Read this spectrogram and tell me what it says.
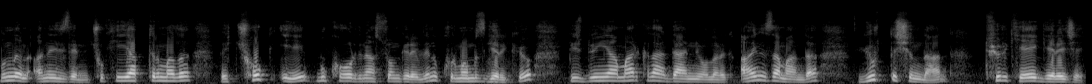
bunların analizlerini çok iyi yaptırmalı ve çok iyi bu koordinasyon görevlerini kurmamız gerekiyor. Biz Dünya Markalar Derneği olarak aynı zamanda yurt dışından Türkiye'ye gelecek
